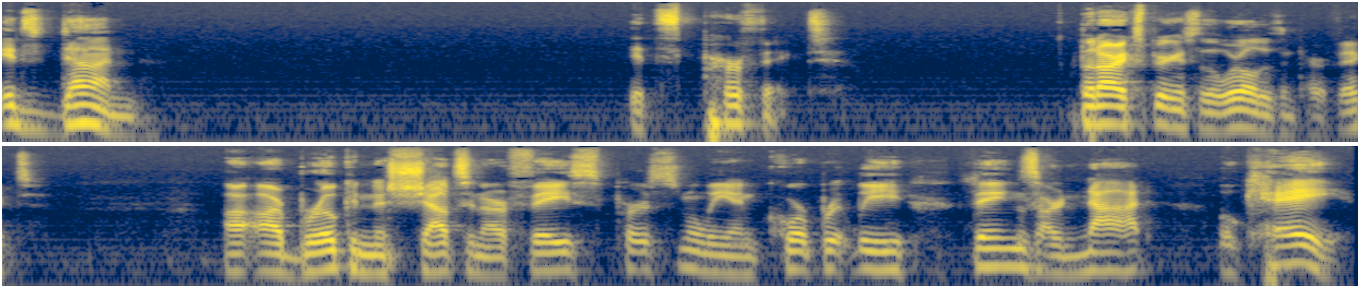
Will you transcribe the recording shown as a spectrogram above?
It's done. It's perfect. But our experience of the world isn't perfect. Our, our brokenness shouts in our face, personally and corporately. Things are not okay.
